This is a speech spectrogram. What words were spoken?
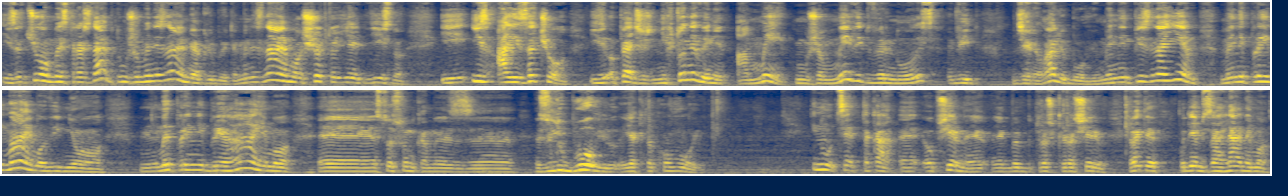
і за чого ми страждаємо? Тому що ми не знаємо, як любити. Ми не знаємо, що то є дійсно. І, і, а і за чого? І опять же, ніхто не винен, а ми. Тому що ми відвернулися від джерела любові. Ми не пізнаємо, ми не приймаємо від нього. Ми пренебрігаємо е, стосунками з, е, з любов'ю як таковою. І ну, це така е, обширна, якби трошки розширив. Давайте подивимось, заглянемо,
